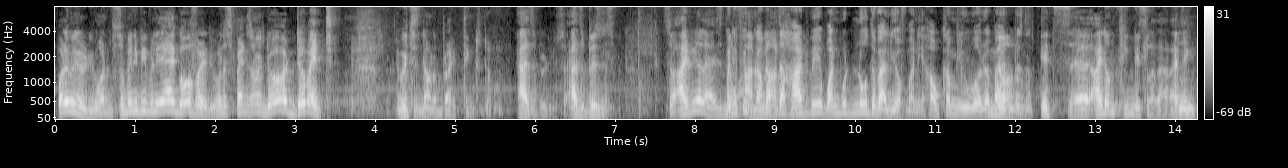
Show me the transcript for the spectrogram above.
Whatever you do. You want so many people? Yeah, go for it. You want to spend so much? Do, do it. Which is not a bright thing to do as a producer, as a businessman. So I realized, But no, if you I'm come up the hard way, one would know the value of money. How come you were a bad no, no, business? no. It's. Uh, I don't think it's like that. I think.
